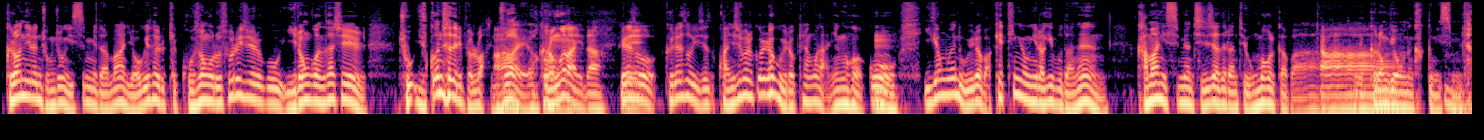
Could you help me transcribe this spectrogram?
그런 일은 종종 있습니다만 여기서 이렇게 고성으로 소리 지르고 이런 건 사실 조- 유권자들이 별로 안 좋아해요. 아, 그런 건 아니다. 그래서 네. 그래서 이제 관심을 끌려고 이렇게 한 건 아닌 것 같고 음. 이 경우에는 오히려 마케팅용이라기보다는 가만히 있으면 지지자들한테 욕 먹을까봐 아. 그런 경우는 가끔 있습니다.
